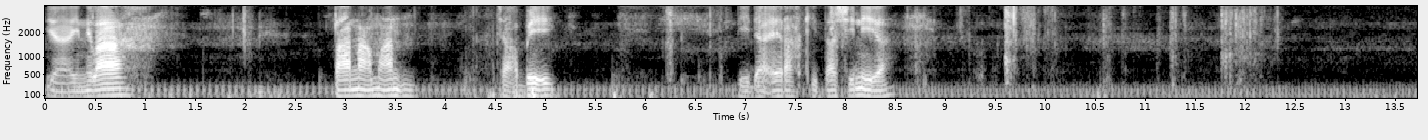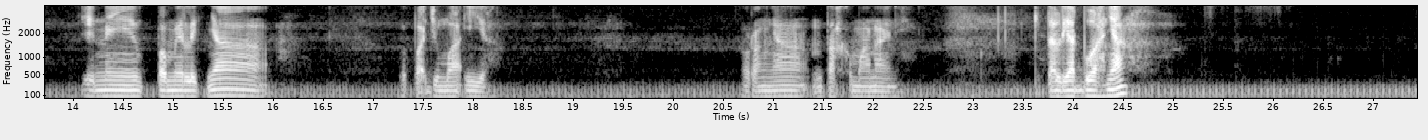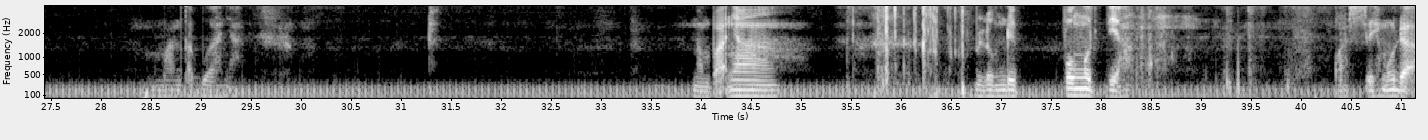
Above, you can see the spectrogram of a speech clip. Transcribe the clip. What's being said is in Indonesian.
ya inilah tanaman cabai di daerah kita sini ya. Ini pemiliknya Bapak Jumai ya. Orangnya entah ke mana ini. Kita lihat buahnya. Mantap buahnya nampaknya belum dipungut ya. Masih muda.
